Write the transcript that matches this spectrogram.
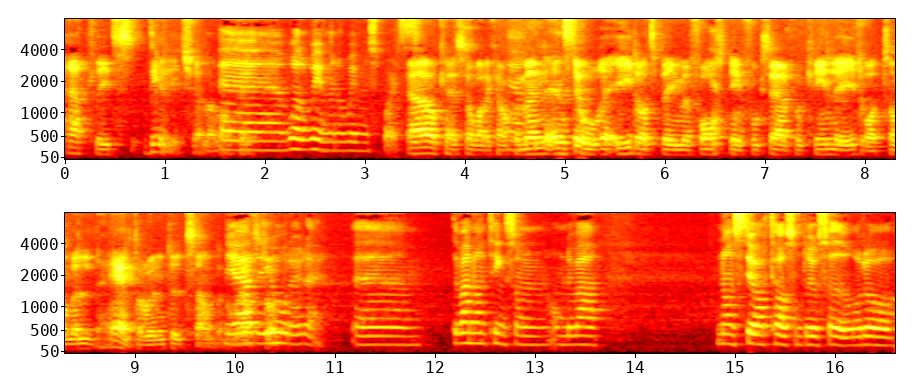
Athletes Village eller någonting. eh, World Women och Women's Sports. Ja okej så var det kanske. Ja. Men en stor idrottsby med forskning fokuserad på kvinnlig idrott som väl helt har runnit ut sanden. Ja, det gjorde ju det. Eh, det var någonting som, om det var någon stor aktör som drog sig ur och då,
